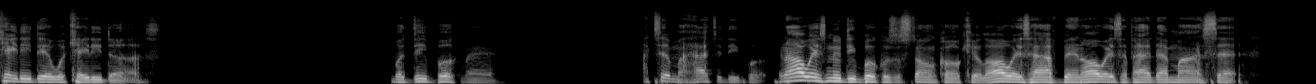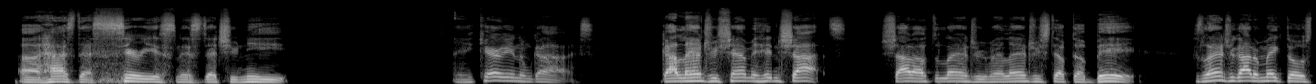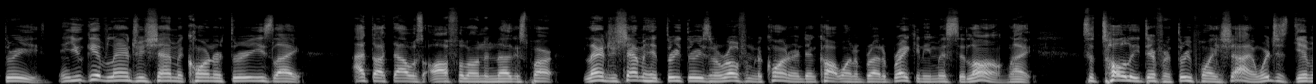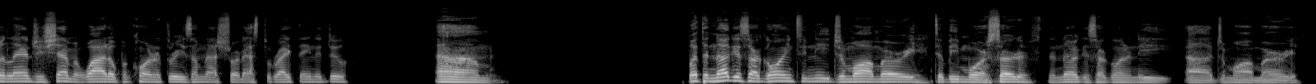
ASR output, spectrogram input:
KD did what KD does. But D Book, man, I tip my hat to D Book. And I always knew D Book was a stone cold killer. Always have been, always have had that mindset. Uh, has that seriousness that you need. And he carrying them guys. Got Landry Shamet hitting shots. Shout out to Landry, man. Landry stepped up big. Because Landry got to make those threes. And you give Landry Shamet corner threes, like, I thought that was awful on the Nuggets part. Landry Shamet hit three threes in a row from the corner and then caught one and brought brother break and he missed it long. Like, it's a totally different three point shot. And we're just giving Landry Shamet wide open corner threes. I'm not sure that's the right thing to do. Um, but the Nuggets are going to need Jamal Murray to be more assertive. The Nuggets are going to need uh, Jamal Murray.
